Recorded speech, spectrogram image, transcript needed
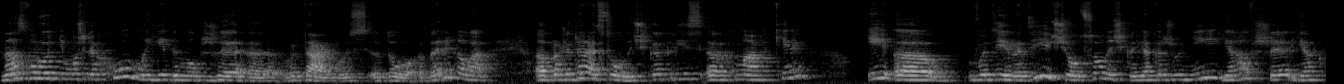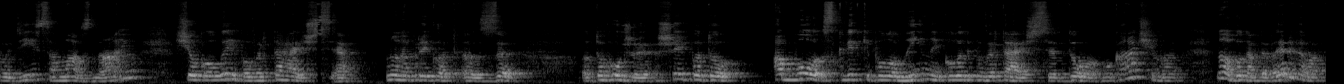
На зворотньому шляху ми їдемо вже, е, вертаємось до Берегова, е, проглядає сонечко крізь е, хмарки. І е, водій радіє, що от сонечко, я кажу, ні, я вже як водій сама знаю, що коли повертаєшся, ну, наприклад, з того ж Шипоту або з квітки полонини, коли ти повертаєшся до Мукачева, ну або там до Бергова,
